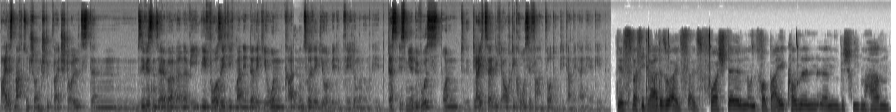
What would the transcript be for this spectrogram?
beides macht uns schon ein Stück weit stolz, denn Sie wissen selber, Werner, wie, wie vorsichtig man in der Region, gerade in unserer Region, mit Empfehlungen umgeht. Das ist mir bewusst und gleichzeitig auch die große Verantwortung, die damit einhergeht. Das, was Sie gerade so als, als Vorstellen und Vorbeikommen ähm, beschrieben haben,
